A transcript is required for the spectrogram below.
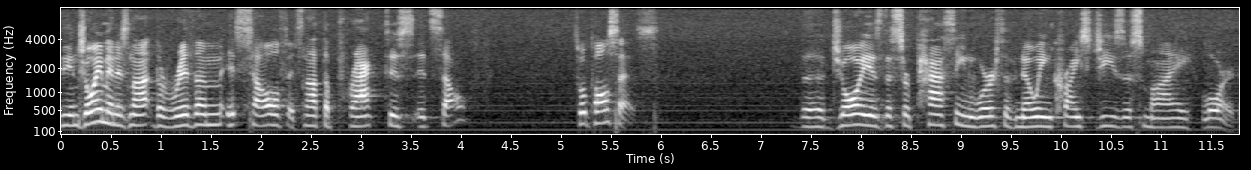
The enjoyment is not the rhythm itself, it's not the practice itself. That's what Paul says. The joy is the surpassing worth of knowing Christ Jesus, my Lord.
